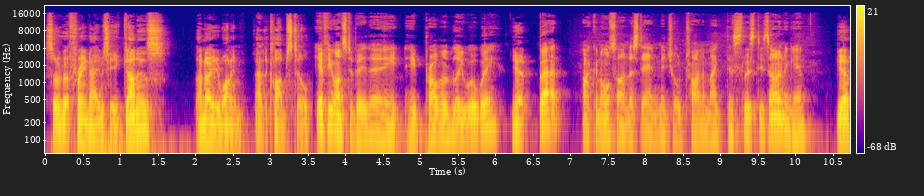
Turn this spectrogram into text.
So we've got three names here. Gunners, I know you want him at the club still. If he wants to be there, he, he probably will be. Yep. But I can also understand Mitchell trying to make this list his own again. Yeah,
